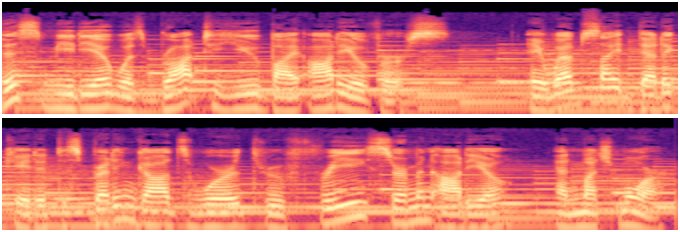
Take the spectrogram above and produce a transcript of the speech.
This media was brought to you by Audioverse, a website dedicated to spreading God's Word through free sermon audio and much more.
